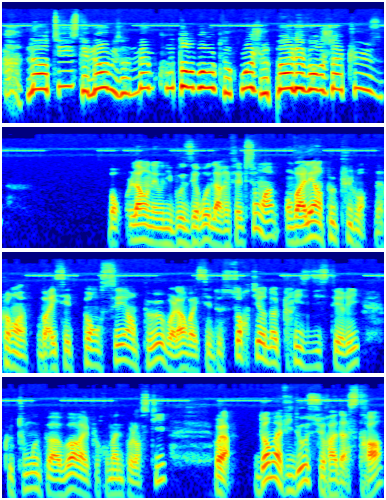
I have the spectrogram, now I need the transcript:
l'artiste et l'homme, ils ont le même compte en banque, donc moi je veux pas aller voir J'accuse. Bon, là on est au niveau zéro de la réflexion, hein. on va aller un peu plus loin, d'accord On va essayer de penser un peu, voilà, on va essayer de sortir de notre crise d'hystérie que tout le monde peut avoir avec le Roman Polanski. Voilà, dans ma vidéo sur Adastra,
